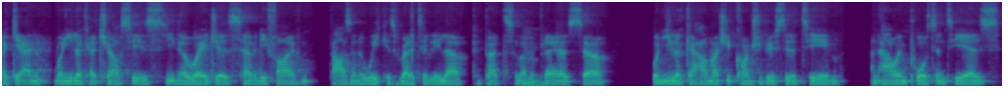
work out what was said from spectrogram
again, when you look at Chelsea's, you know, wages, 75,000 a week is relatively low compared to some mm. other players. So when you look at how much he contributes to the team and how important he is,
